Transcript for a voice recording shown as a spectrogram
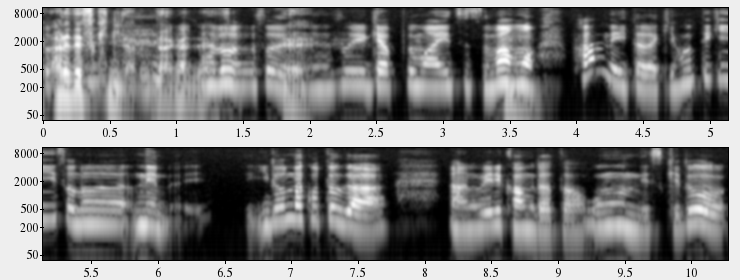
ーあれで好きになるみたいな感じな。そうそうですね、そういうギャップもありつつ、まあうんもう、ファンでいたら基本的にそのね、いろんなことが、あの、ウェルカムだとは思うんですけど、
